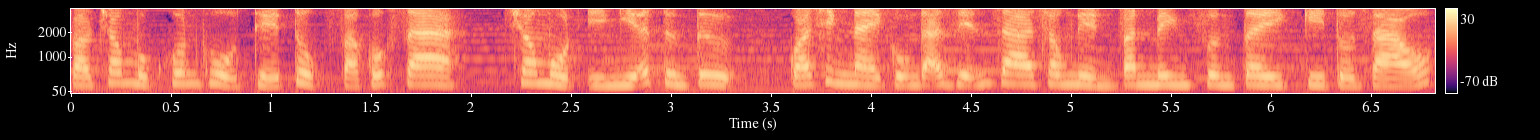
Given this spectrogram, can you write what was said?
vào trong một khuôn khổ thế tục và quốc gia. Trong một ý nghĩa tương tự, quá trình này cũng đã diễn ra trong nền văn minh phương Tây Kitô giáo.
